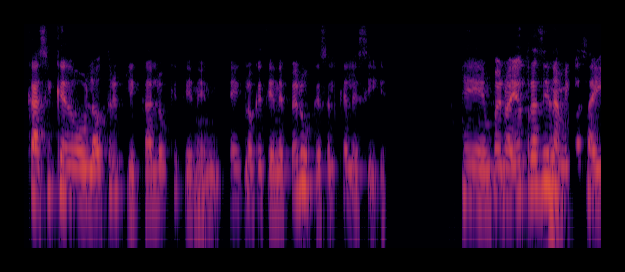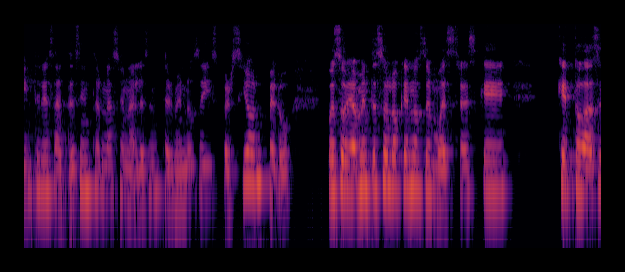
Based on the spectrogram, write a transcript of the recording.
casi que dobla o triplica lo que, tienen, eh, lo que tiene Perú, que es el que le sigue. Eh, bueno, hay otras dinámicas ahí interesantes internacionales en términos de dispersión, pero pues obviamente eso lo que nos demuestra es que, que todas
